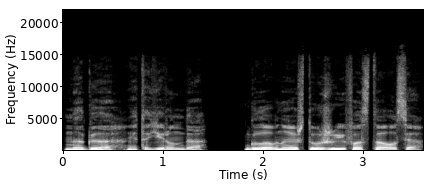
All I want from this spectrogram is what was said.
Нога – это ерунда. Главное, что жив остался»,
